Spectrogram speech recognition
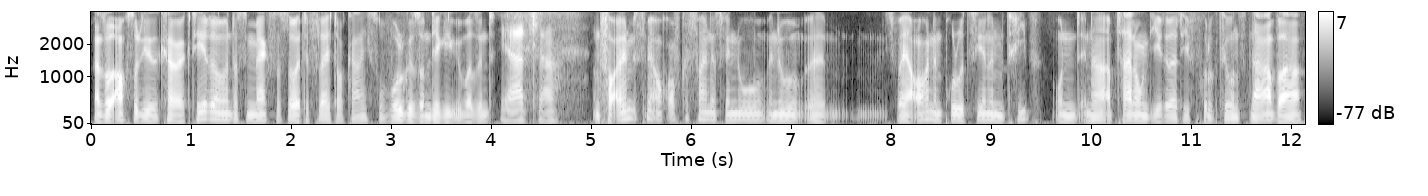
Also auch so diese Charaktere und dass du merkst, dass Leute vielleicht auch gar nicht so wohlgesonnen dir gegenüber sind. Ja, klar. Und vor allem ist mir auch aufgefallen, dass wenn du, wenn du, äh, ich war ja auch in einem produzierenden Betrieb und in einer Abteilung, die relativ produktionsnah war,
